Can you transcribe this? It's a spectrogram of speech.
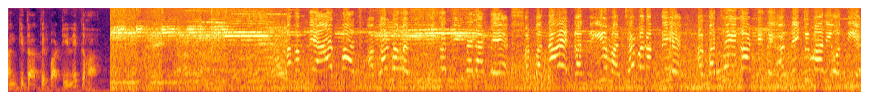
अंकिता त्रिपाठी ने कहा हम अपने आस पास अगल बगल कितनी गंदगी फैलाते हैं और पता है गंदगी में मच्छर पनपते हैं और मच्छर के काटने से अनेक बीमारी होती है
